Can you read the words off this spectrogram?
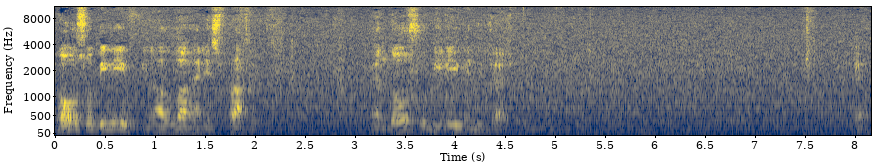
those who believe in Allah and His Prophet, and those who believe in the judgment. Yes.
